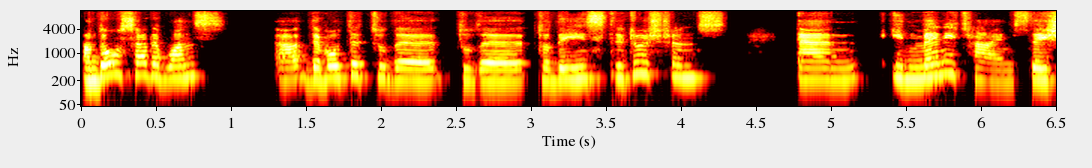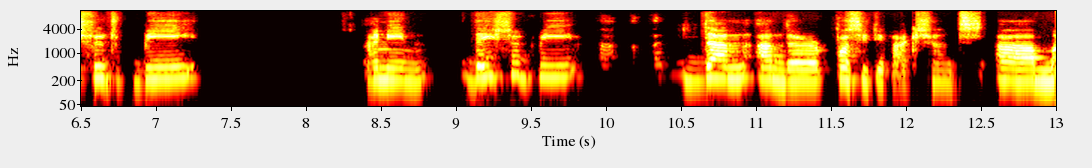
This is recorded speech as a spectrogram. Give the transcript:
And those are the ones uh, devoted to the to the to the institutions. And in many times they should be, I mean, they should be done under positive actions. Um,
